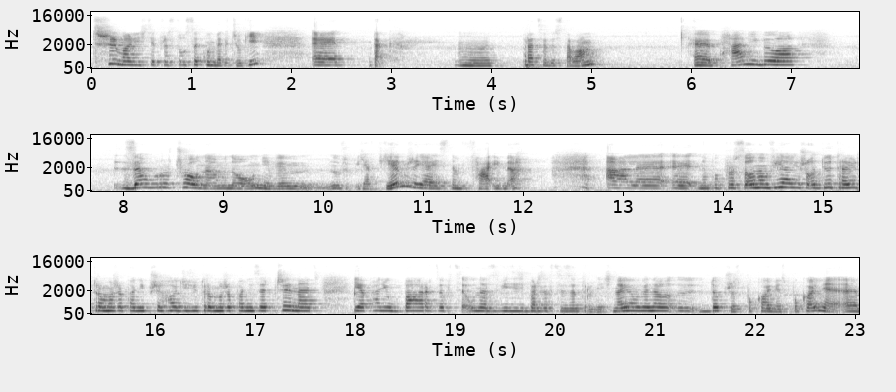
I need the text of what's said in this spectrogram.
Trzymaliście przez tą sekundę kciuki. E, tak, mm, pracę dostałam. E, pani była zauroczona mną, nie wiem, no, ja wiem, że ja jestem fajna, ale e, no po prostu ona mówiła już od jutra, jutro może pani przychodzić, jutro może pani zaczynać, ja panią bardzo chcę u nas widzieć, bardzo chcę zatrudnić. No i ja mówię, no y, dobrze, spokojnie, spokojnie,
